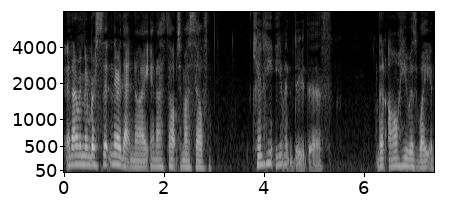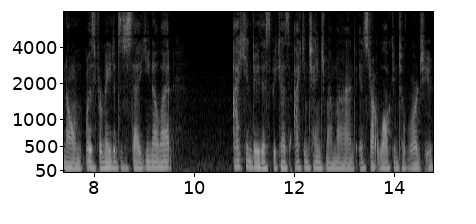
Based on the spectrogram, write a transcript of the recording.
And I remember sitting there that night and I thought to myself, can he even do this? But all he was waiting on was for me to just say, you know what? I can do this because I can change my mind and start walking towards you.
